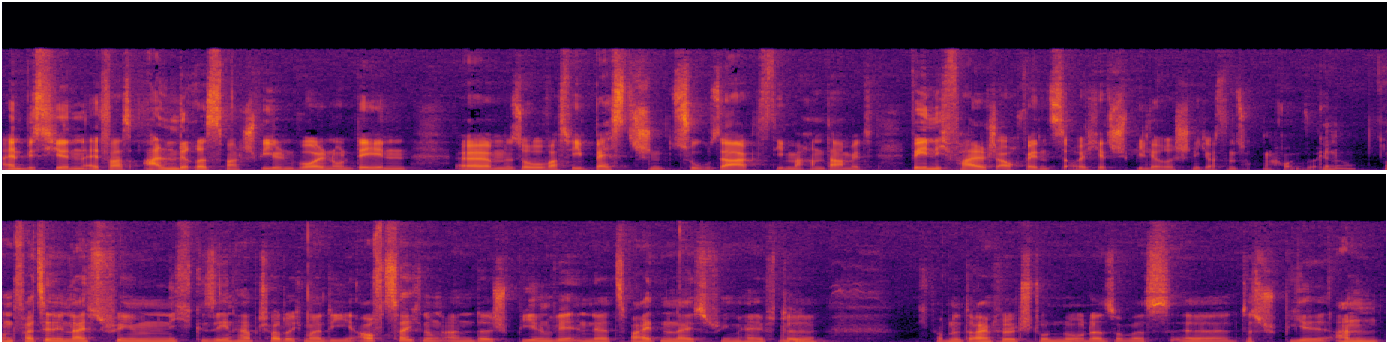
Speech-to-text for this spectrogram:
ein bisschen etwas anderes mal spielen wollen und denen ähm, sowas wie Bestien zusagt. Die machen damit wenig falsch, auch wenn es euch jetzt spielerisch nicht aus den Socken hauen würde. Genau. Und falls ihr den Livestream nicht gesehen habt, schaut euch mal die Aufzeichnung an. Da spielen wir in der zweiten Livestream-Hälfte, Mhm. ich glaube eine Dreiviertelstunde oder sowas, äh, das Spiel an.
